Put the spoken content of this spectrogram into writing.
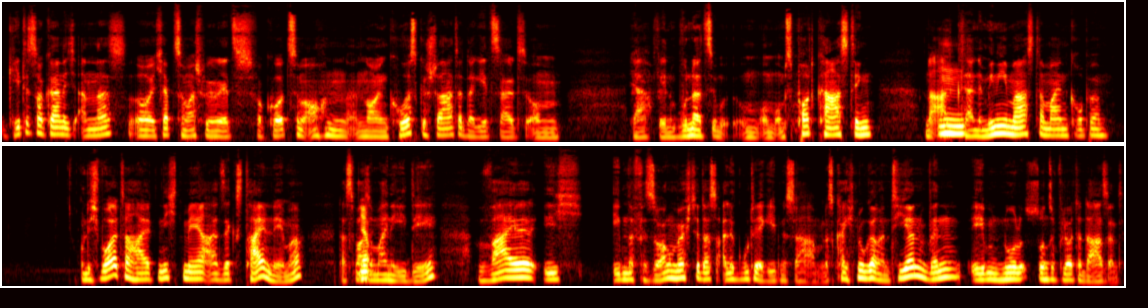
geht es auch gar nicht anders. So, ich habe zum Beispiel jetzt vor kurzem auch einen, einen neuen Kurs gestartet. Da geht es halt um, ja, wen wundert's, um, um, ums Podcasting. Eine Art kleine Mini-Mastermind-Gruppe. Und ich wollte halt nicht mehr als sechs Teilnehmer. Das war Ja. so meine Idee, weil ich eben dafür sorgen möchte, dass alle gute Ergebnisse haben. Das kann ich nur garantieren, wenn eben nur so und so viele Leute da sind.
